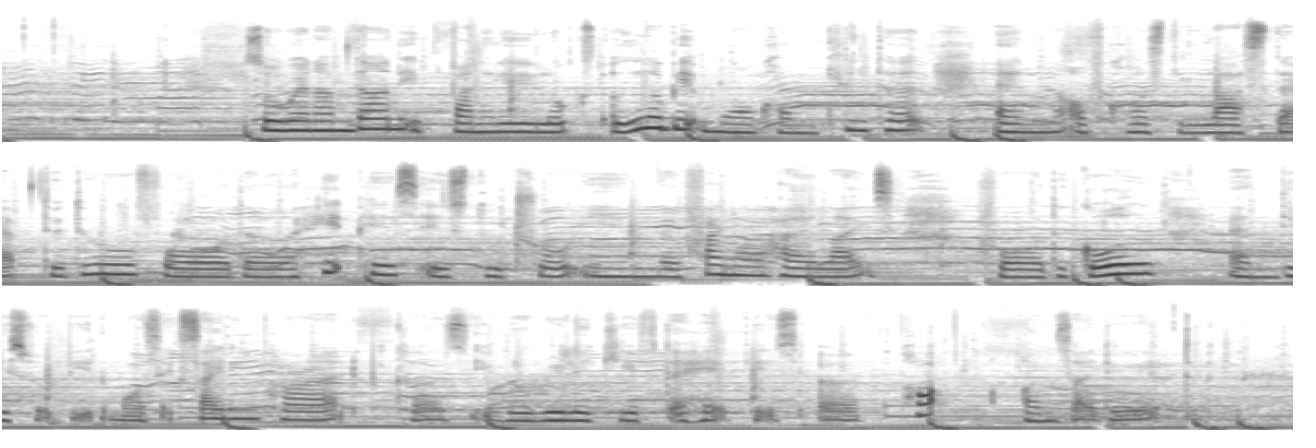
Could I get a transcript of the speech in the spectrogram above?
so when I'm done it finally looks a little bit more completed. And of course the last step to do for the headpiece is to throw in the final highlights for the gold and this would be the most exciting part because it will really give the headpiece a pop once I do it.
